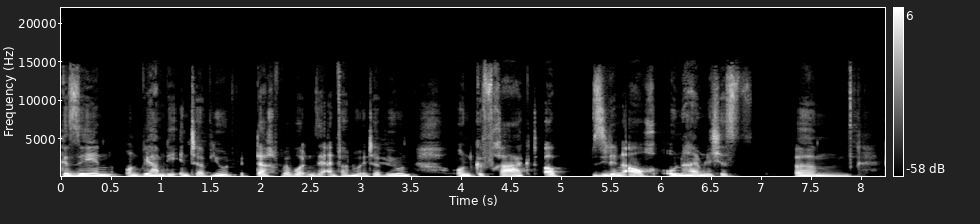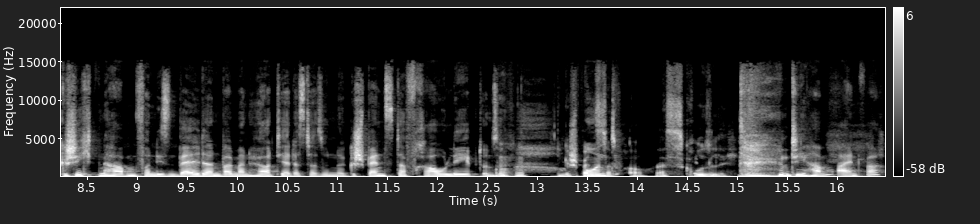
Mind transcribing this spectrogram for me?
gesehen und wir haben die interviewt. Wir dachten, wir wollten sie einfach nur interviewen und gefragt, ob sie denn auch unheimliches ähm, Geschichten haben von diesen Wäldern, weil man hört ja, dass da so eine Gespensterfrau lebt und so. Mhm. Die Gespensterfrau. Das ist gruselig. die haben einfach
